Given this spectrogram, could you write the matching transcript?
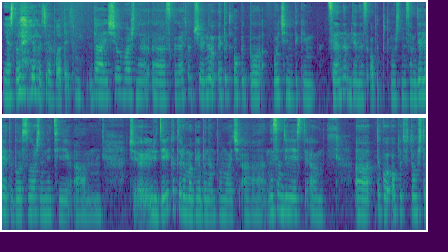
не остановилась работать. Да, еще важно э, сказать вообще, ну, этот опыт был очень таким ценным для нас опыт, потому что на самом деле это было сложно найти эм, людей, которые могли бы нам помочь. А, на самом деле есть эм, э, такой опыт в том, что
